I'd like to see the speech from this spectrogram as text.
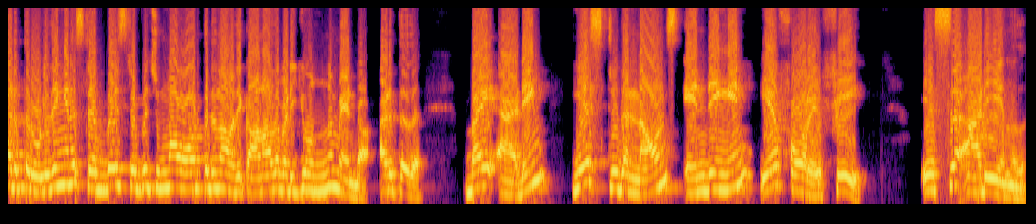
അടുത്ത റൂൾ ഇതിങ്ങനെ സ്റ്റെപ്പ് ബൈ സ്റ്റെപ്പ് ചുമ്മാ ഓർത്തിരുന്നാൽ മതി. കാണാതെ പഠിക്കും ഒന്നും വേണ്ട. അടുത്തത്. By adding S to the nouns ending in F or F E S add ചെയ്യുന്നത്.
